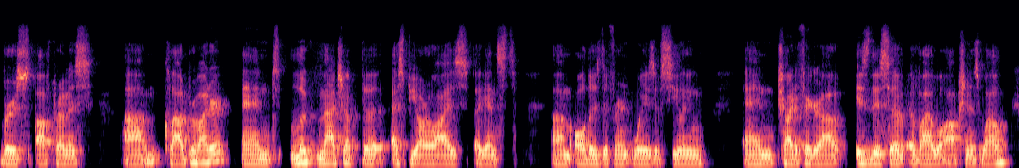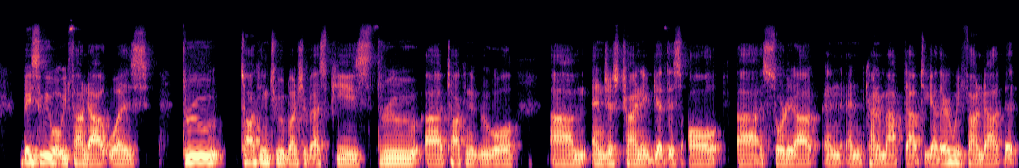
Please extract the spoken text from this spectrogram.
versus off-premise um, cloud provider, and look match up the SPROIs against um, all those different ways of sealing, and try to figure out is this a, a viable option as well. Basically, what we found out was through talking to a bunch of SPs, through uh, talking to Google, um, and just trying to get this all uh, sorted out and, and kind of mapped out together, we found out that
